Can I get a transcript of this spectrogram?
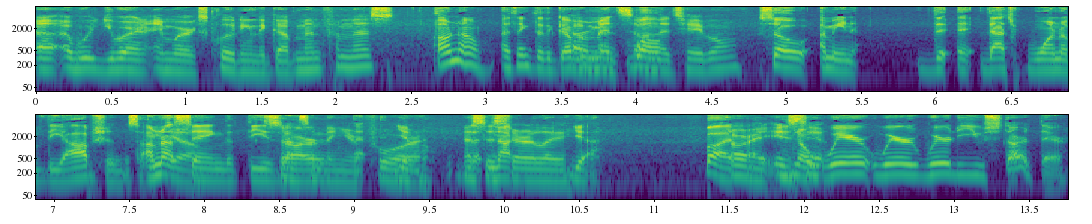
Uh, we- you were, and we're excluding the government from this? Oh no, I think that the government. Government's well, on the table? So, I mean, th- that's one of the options. I'm not Yeah. saying that these It's not are something you're uh, for, you know, not- necessarily. yeah, but All right, is you know, it- where where where do you start there,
